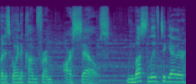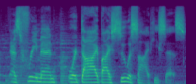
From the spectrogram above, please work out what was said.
but it's going to come from ourselves. We must live together as free men or die by suicide, he says.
